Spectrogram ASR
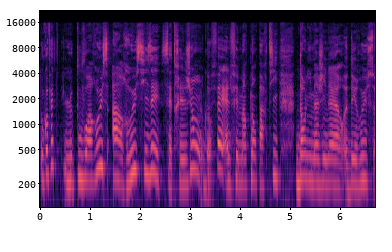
Donc en fait, le pouvoir russe a russisé cette région. De fait, elle fait maintenant partie dans l'imaginaire des Russes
